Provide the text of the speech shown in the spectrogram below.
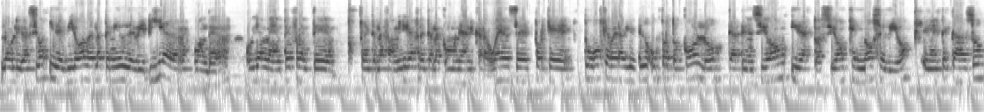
la obligación y debió haberla tenido y debería de responder, obviamente, frente frente a la familia, frente a la comunidad nicaragüense, porque tuvo que haber habido un protocolo de atención y de actuación que no se dio en este caso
